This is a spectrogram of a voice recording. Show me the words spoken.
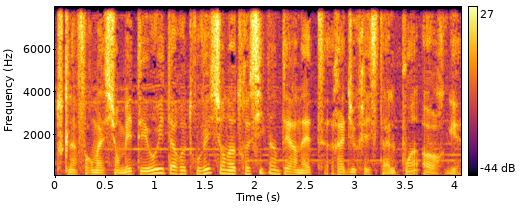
Toute l'information météo est à retrouver sur notre site internet radiocristal.org.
